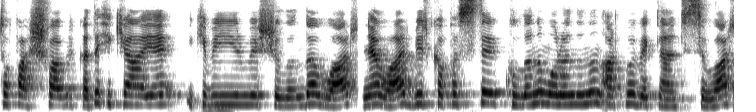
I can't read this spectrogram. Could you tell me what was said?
Tofaş fabrikada hikaye 2025 yılında var. Ne var? Bir kapasite kullanım oranının artma beklentisi var.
